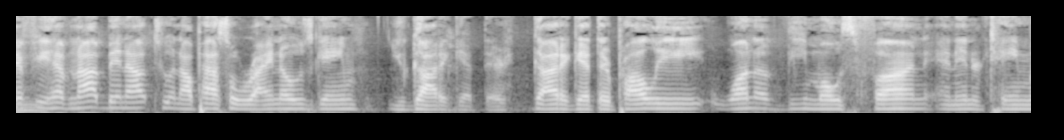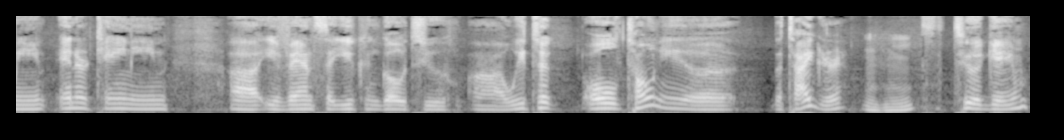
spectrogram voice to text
if you have not been out to an El Paso Rhinos game, you got to get there. Got to get there. Probably one of the most fun and entertaining, entertaining uh, events that you can go to. Uh, we took old Tony, uh, the Tiger, Mm-hmm. to a game,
